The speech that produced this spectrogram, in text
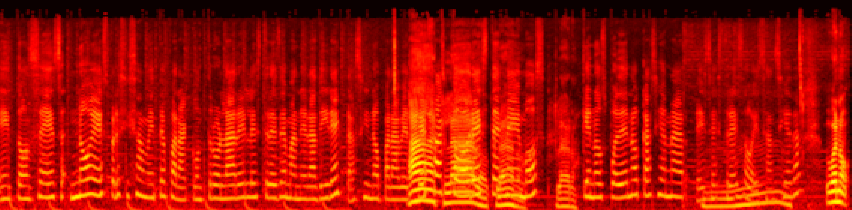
Entonces, no es precisamente para controlar el estrés de manera directa, sino para ver Ah, qué factores claro, claro. tenemos Claro. que nos pueden ocasionar ese estrés o Mm. esa ansiedad. Bueno,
